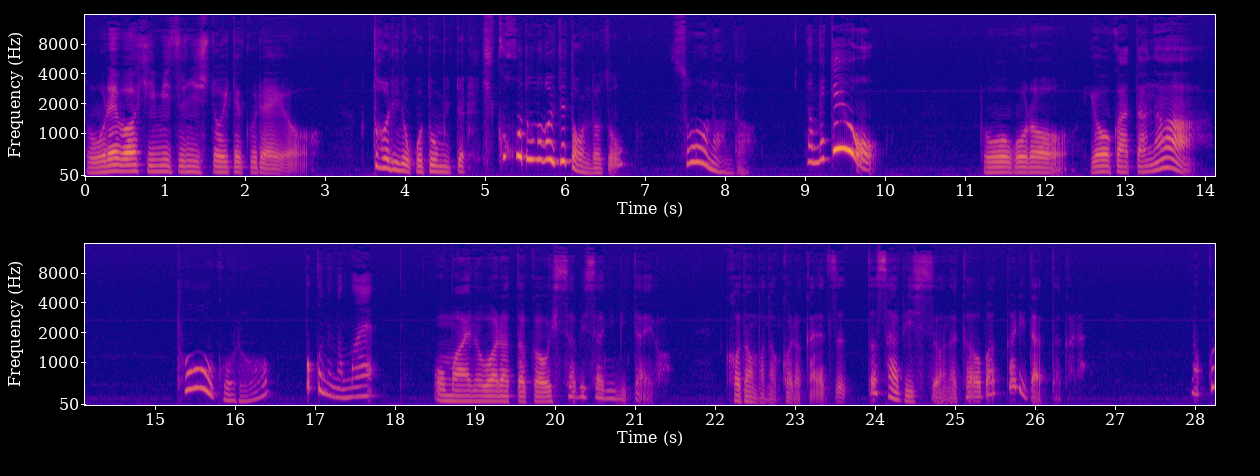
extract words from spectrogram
それは秘密にしといてくれよ。二人のことを見て引くほど泣いてたんだぞ。そうなんだ。やめてよ。東五郎、よかったな。東五郎僕の名前。お前の笑った顔久々に見たよ。子供の頃からずっと寂しそうな顔ばっかりだったから。泣くな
